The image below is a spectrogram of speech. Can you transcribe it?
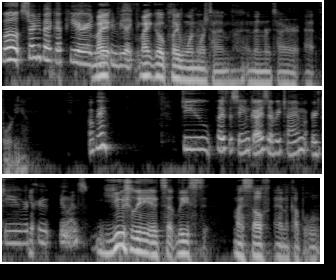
Well, start it back up here, and you Might- can be like the Might go play one more time and then retire at forty. Okay. Do you play with the same guys every time, or do you Yep. recruit new ones? Usually, it's at least myself and a couple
